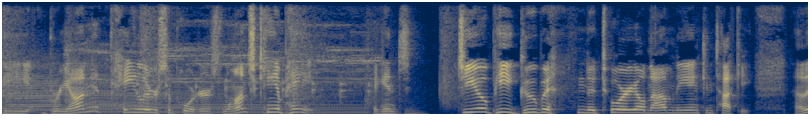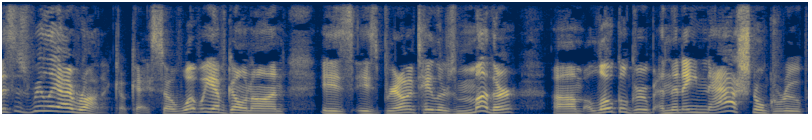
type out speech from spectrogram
the Breonna Taylor supporters launch campaign against GOP gubernatorial nominee in Kentucky. Now, this is really ironic. Okay, so what we have going on is is Breonna Taylor's mother, um, a local group, and then a national group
